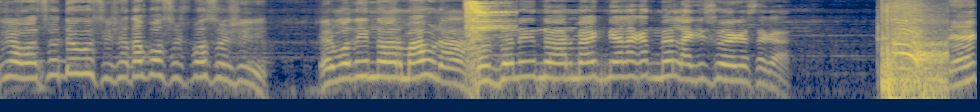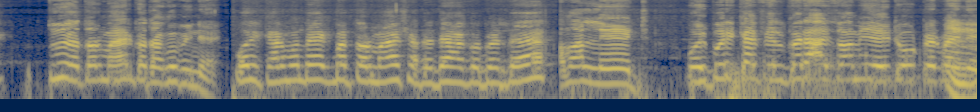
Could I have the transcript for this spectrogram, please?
তুই আমার চোদ্দ গুছিস সাথে পঁচিশ পঁচিশি। এর মধ্যে কিন্তু আমার মাও না। তোর জন্য কিন্তু আমার মাইক নিয়ে এলাকাত মেল লাগিস হয়ে গেছে গা। দেখ তুই তোর মায়ের কথা কবি না। পরীক্ষার মধ্যে একবার তোর মায়ের সাথে দেখা করবে দেখ আমার লেট ওই পরীক্ষায় ফেল করে আজ আমি এইটা উঠতে পাইনি।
